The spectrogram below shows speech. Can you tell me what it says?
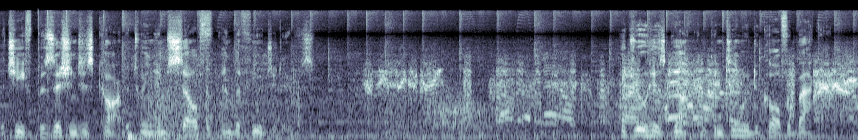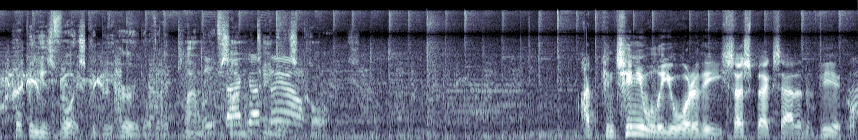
The chief positioned his car between himself and the fugitives. He drew his gun and continued to call for backup, hoping his voice could be heard over the clamor of simultaneous calls. I continually order the suspects out of the vehicle.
